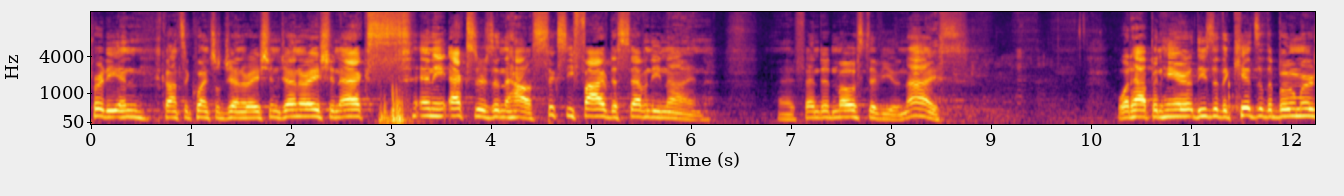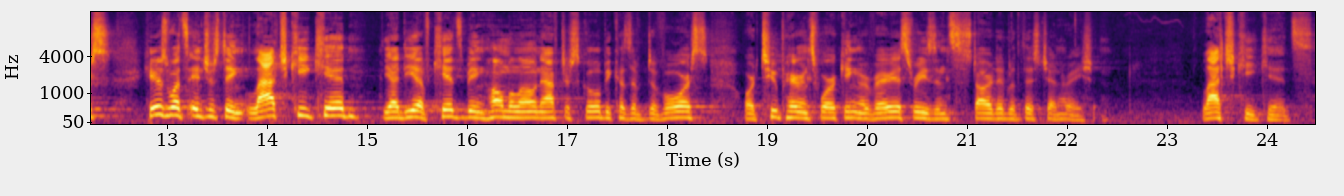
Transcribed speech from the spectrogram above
pretty inconsequential generation. Generation X, any Xers in the house? 65 to 79. I offended most of you. Nice. What happened here? These are the kids of the boomers. Here's what's interesting latchkey kid, the idea of kids being home alone after school because of divorce or two parents working or various reasons started with this generation. Latchkey kids.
